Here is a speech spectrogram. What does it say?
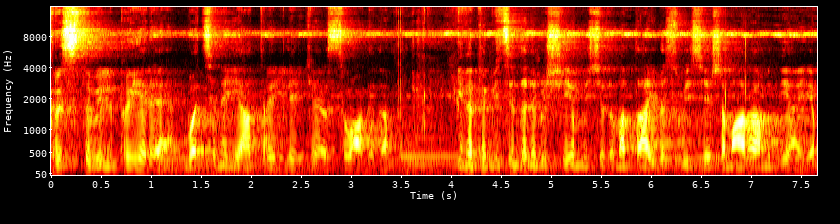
ക്രിസ്തുവിൽ പ്രിയരെ വചനയാത്രയിലേക്ക് സ്വാഗതം. ഇന്നത്തെ വിചിന്തന വിഷയം വിശുദ്ധ മത്തായുടെ സുവിശേഷം ആറാം അധ്യായം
